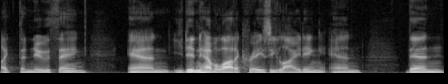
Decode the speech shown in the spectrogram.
like the new thing, and you didn't have a lot of crazy lighting. And then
